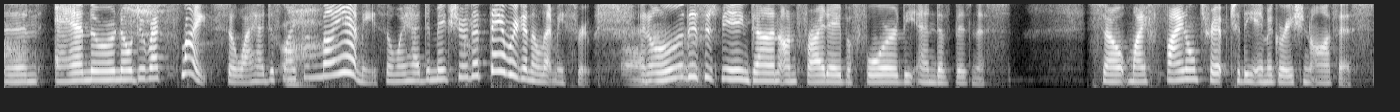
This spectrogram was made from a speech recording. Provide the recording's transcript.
And and there were no direct flights, so I had to fly from ah. Miami. So I had to make sure that they were going to let me through. Oh and all of this is being done on Friday before the end of business. So my final trip to the immigration office,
